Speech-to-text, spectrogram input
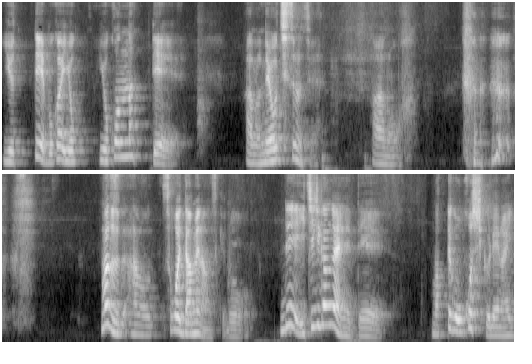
言って僕はよ横になってあの寝落ちするんですよね。あの まずあのそこでダメなんですけどで1時間ぐらい寝て全く起こしてくれないっ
